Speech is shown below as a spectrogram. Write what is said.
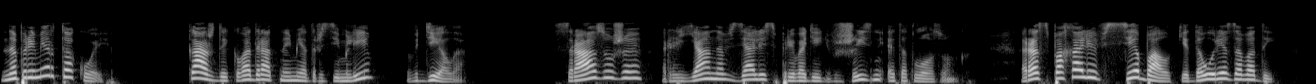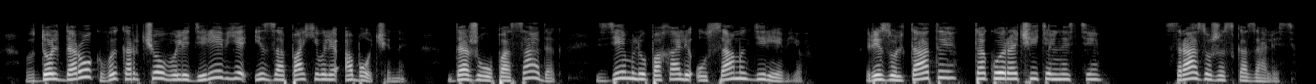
Например, такой «Каждый квадратный метр земли в дело». Сразу же рьяно взялись приводить в жизнь этот лозунг. Распахали все балки до уреза воды. Вдоль дорог выкорчевывали деревья и запахивали обочины. Даже у посадок землю пахали у самых деревьев. Результаты такой рачительности сразу же сказались.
